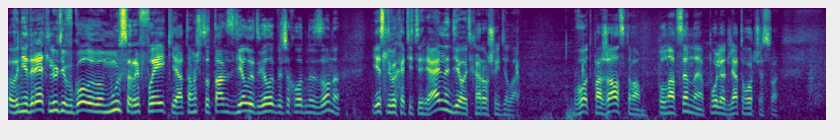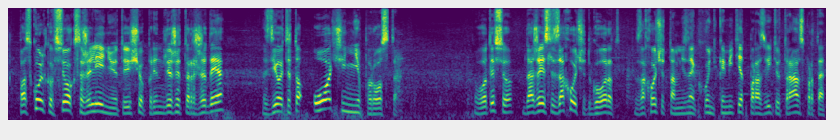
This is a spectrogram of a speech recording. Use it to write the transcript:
внедрять люди в голову мусор и фейки о том, что там сделают велопешеходную зону. Если вы хотите реально делать хорошие дела, вот, пожалуйста, вам полноценное поле для творчества. Поскольку все, к сожалению, это еще принадлежит РЖД, сделать это очень непросто. Вот и все. Даже если захочет город, захочет там, не знаю, какой-нибудь комитет по развитию транспорта,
